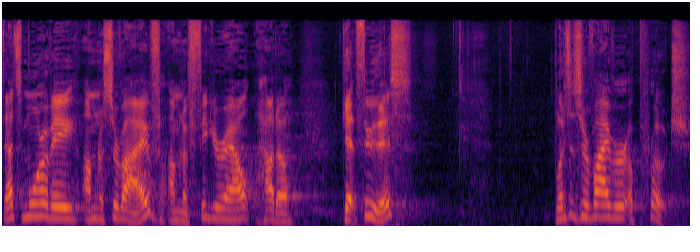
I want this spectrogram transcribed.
That's more of a I'm going to survive, I'm going to figure out how to get through this. But it's a survivor approach.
